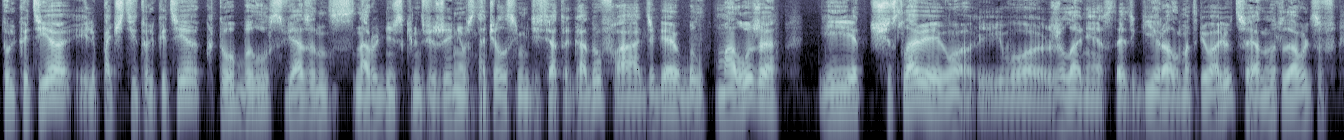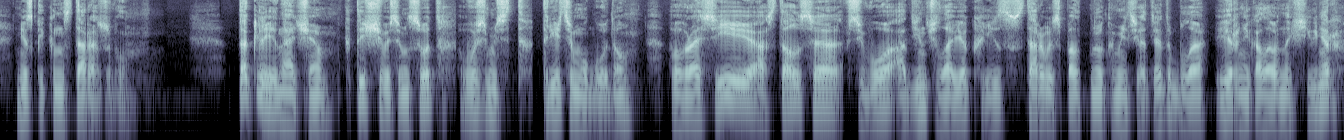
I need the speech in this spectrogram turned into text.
только те, или почти только те, кто был связан с народническим движением с начала 70-х годов, а Дегаев был моложе, и это тщеславие его, его желание стать генералом от революции, оно народовольцев несколько настораживало. Так или иначе, к 1883 году в России остался всего один человек из старого исполнительного комитета. Это была Вера Николаевна Фигнер,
